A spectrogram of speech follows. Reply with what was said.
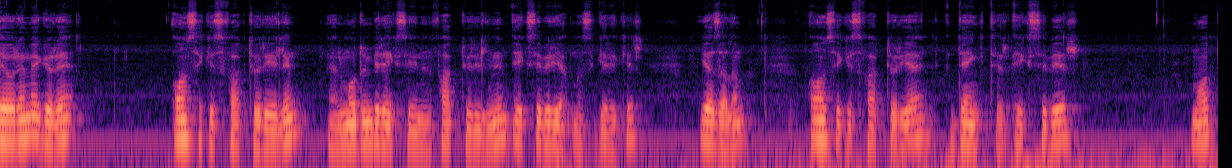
Teoreme göre 18 faktöriyelin yani modun 1 eksiğinin faktöriyelinin eksi 1 yapması gerekir. Yazalım. 18 faktöriyel denktir. Eksi 1 mod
